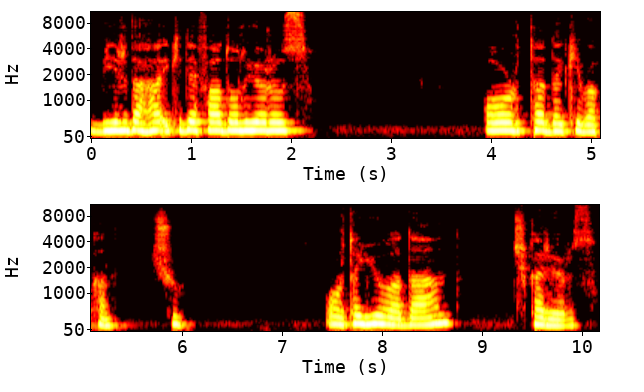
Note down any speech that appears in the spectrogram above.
Bir daha iki defa doluyoruz. Ortadaki bakın şu orta yuvadan çıkarıyoruz.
